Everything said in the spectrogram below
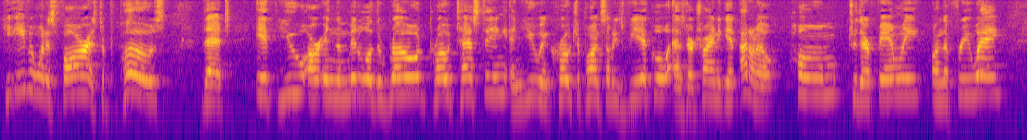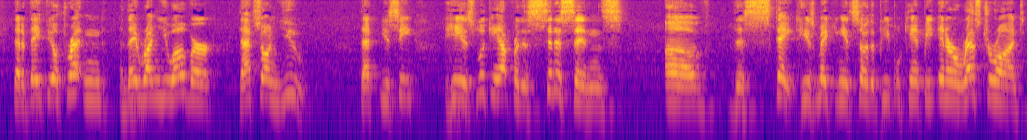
He even went as far as to propose that if you are in the middle of the road protesting and you encroach upon somebody's vehicle as they're trying to get, I don't know, home to their family on the freeway, that if they feel threatened and they run you over, that's on you. That you see, he is looking out for the citizens of this state. He's making it so that people can't be in a restaurant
